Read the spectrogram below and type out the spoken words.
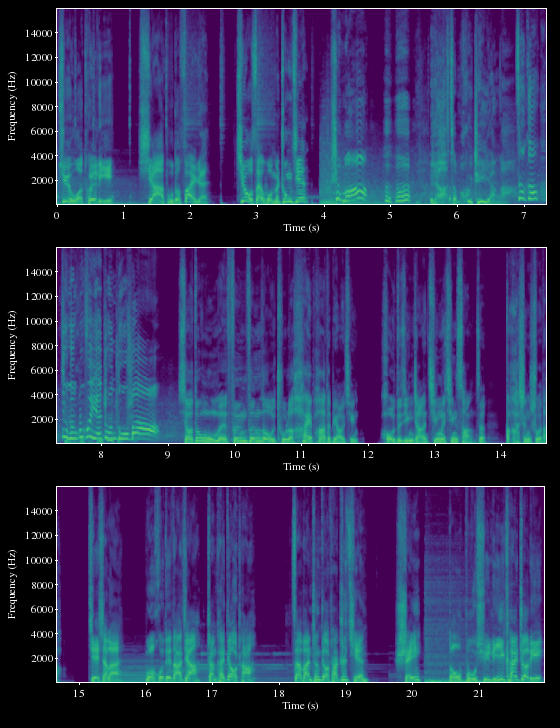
据我推理，下毒的犯人就在我们中间。什么？哎呀，怎么会这样啊？糟糕，你们不会也中毒吧？小动物们纷纷露出了害怕的表情。猴子警长清了清嗓子，大声说道：“接下来我会对大家展开调查，在完成调查之前，谁都不许离开这里。”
